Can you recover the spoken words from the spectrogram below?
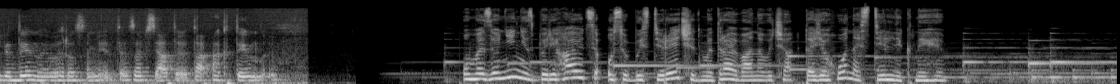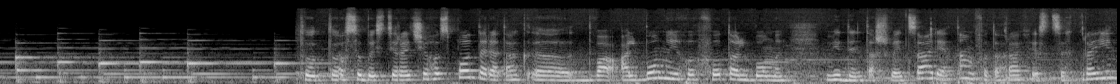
людиною, ви розумієте, завзятою та активною. У мезоніні зберігаються особисті речі Дмитра Івановича та його настільні книги. Тут особисті речі господаря, так, е, два альбоми його, фотоальбоми Відень та Швейцарія, там фотографії з цих країн.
